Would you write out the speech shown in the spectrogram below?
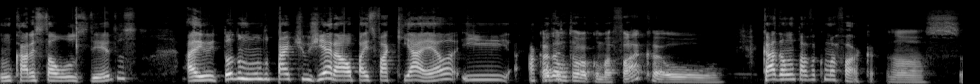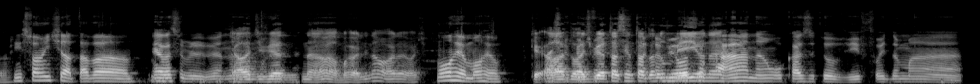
um cara estalou os dedos, aí todo mundo partiu geral pra esfaquear ela e a Cada um tava com uma faca ou. cada um tava com uma faca. Nossa. Principalmente ela tava. Ela sobreviveu, não. ela não, devia. né? Não, ela morreu ali na hora, eu acho. Morreu, morreu. Porque ela, que ela devia vi- estar sentada Eu no meio, outro- né? Ah, não. O caso que eu vi foi de uma.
